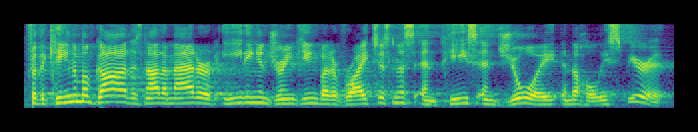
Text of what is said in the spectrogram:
For the kingdom of God is not a matter of eating and drinking, but of righteousness and peace and joy in the Holy Spirit.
